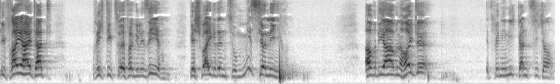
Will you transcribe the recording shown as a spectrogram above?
die Freiheit hat, richtig zu evangelisieren, geschweige denn zu missionieren. Aber die haben heute, jetzt bin ich nicht ganz sicher,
